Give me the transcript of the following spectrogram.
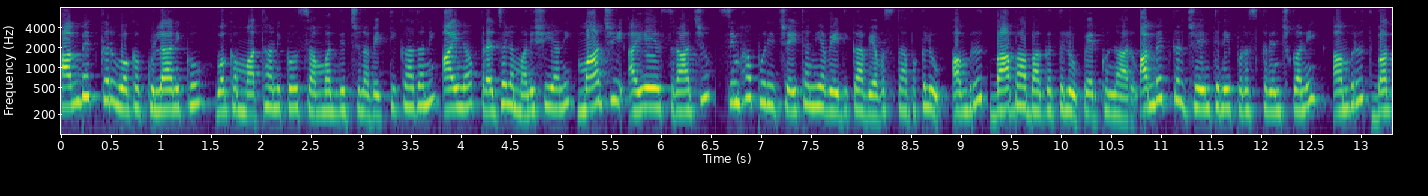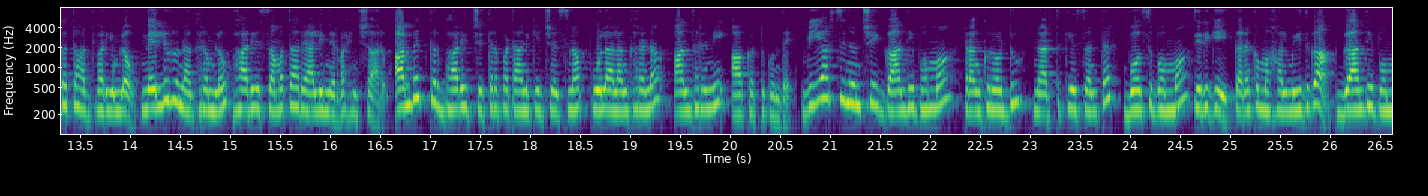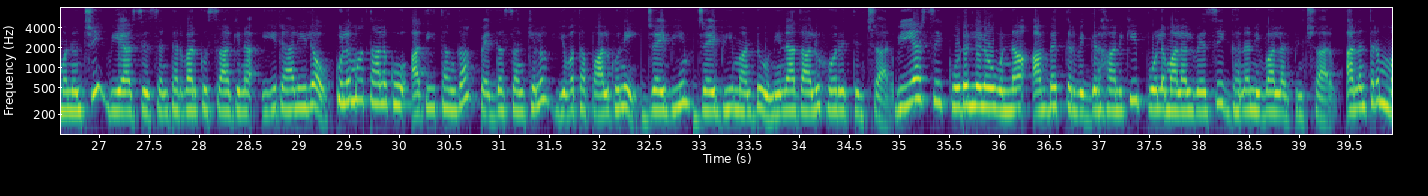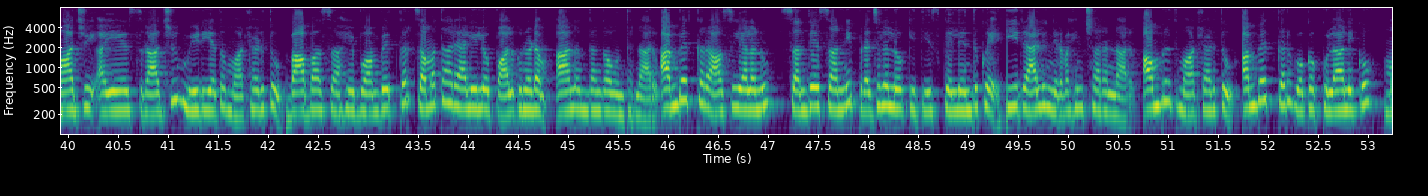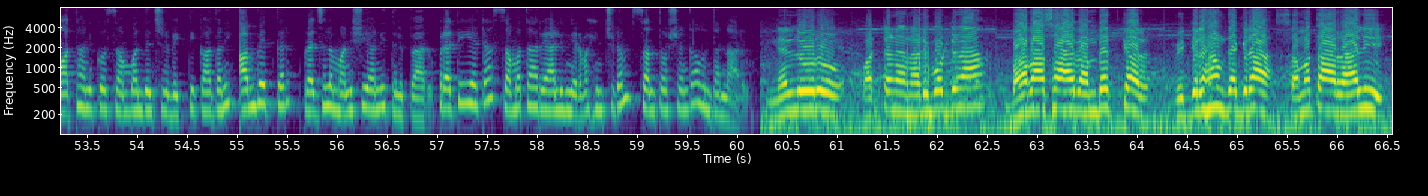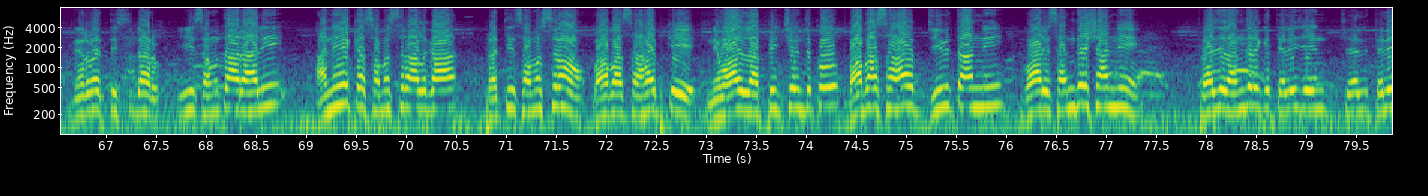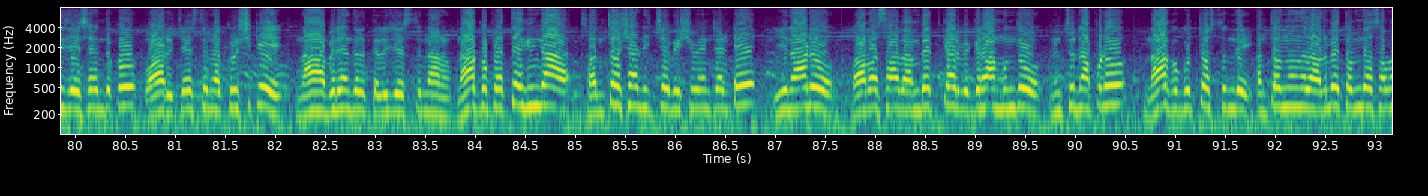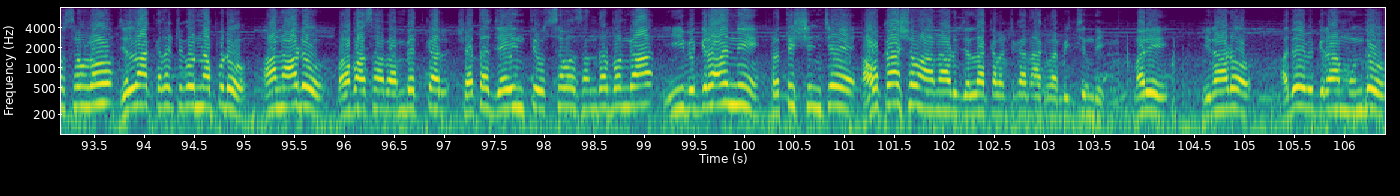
అంబేద్కర్ ఒక కులానికో ఒక మతానికో సంబంధించిన వ్యక్తి కాదని ఆయన ప్రజల మనిషి అని మాజీ ఐఏఎస్ రాజు సింహపురి చైతన్య వేదిక వ్యవస్థాపకులు అమృత్ బాబా భగత్లు పేర్కొన్నారు. అంబేద్కర్ జయంతిని పురస్కరించుకొని అమృత్ భగత్ ఆధ్వర్యంలో నెల్లూరు నగరంలో భారీ సమతా ర్యాలీ నిర్వహించారు. అంబేద్కర్ భారీ చిత్రపటానికి చేసిన పూలాలంకరణ అందరినీ ఆకట్టుకుంది. వీఆర్సీ నుంచి గాంధీ బొమ్మ ట్రంక్ రోడ్డు నర్తకీ సెంటర్ బోసుబొమ్మ తిరిగి కనకమహల్ మీదుగా గాంధీ బొమ్మ నుంచి వీఆర్సీ సెంటర్ వరకు సాగిన ఈ ర్యాలీలో కులమతాలకు అతీతంగా పెద్ద సంఖ్యలో యువత పాల్గొని జై భీం జై భీం అంటూ నినాదాలు హోరెత్తించారు. వీఆర్సీ కూడలిలో ఉన్న అంబేద్కర్ విగ్రహానికి పూలమాలలు వేసి ఘన నివాళులర్పించారు. అనంతరం మాజీ ఐఏఎస్ రాజు మీడియాతో మాట్లాడుతూ బాబాసాహెబ్ అంబేద్కర్ సమతా ర్యాలీలో పాల్గొనడం ఆనందంగా ఉందన్నారు. అంబేద్కర్ ఆశయాలను సందేశాన్ని ప్రజలలోకి తీసుకెళ్ళేందుకే ఈ ర్యాలీ నిర్వహించారన్నారు. అమృత్ మాట్లాడుతూ అంబేద్కర్ ఒక కులానికో మతానికో సంబంధించిన వ్యక్తి కాదని అంబేద్కర్ ప్రజల మనిషి అని తెలిపారు. ప్రతి ఏటా సమతా ర్యాలీ నిర్వహించడం సంతోషంగా ఉంది. ఉందన్నారు నెల్లూరు పట్టణ నడిబొడ్డున బాబాసాహెబ్ అంబేద్కర్ విగ్రహం దగ్గర సమతా ర్యాలీ నిర్వర్తిస్తున్నారు. ఈ సమతా ర్యాలీ అనేక సంవత్సరాలుగా ప్రతి సంవత్సరం బాబాసాహెబ్కి నివాళులు అర్పించేందుకు బాబాసాహెబ్ జీవితాన్ని వారి సందేశాన్ని ప్రజలందరికీ తెలియజే తెలియజేసేందుకు వారు చేస్తున్న కృషికి నా అభినందనలు తెలియజేస్తున్నాను. నాకు ప్రత్యేకంగా సంతోషాన్ని ఇచ్చే విషయం ఏంటంటే ఈనాడు బాబాసాహెబ్ అంబేద్కర్ విగ్రహం ముందు నుంచున్నప్పుడు నాకు గుర్తొస్తుంది. పంతొమ్మిది వందల ఎనభై తొమ్మిదో సంవత్సరంలో జిల్లా కలెక్టర్గా ఉన్నప్పుడు ఆనాడు బాబాసాహెబ్ అంబేద్కర్ శత జయంతి ఉత్సవం సందర్భంగా ఈ విగ్రహాన్ని ప్రతిష్ఠించే అవకాశం ఆనాడు జిల్లా కలెక్టర్గా నాకు లభించింది. మరి ఈనాడు అదే విగ్రహం ముందు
